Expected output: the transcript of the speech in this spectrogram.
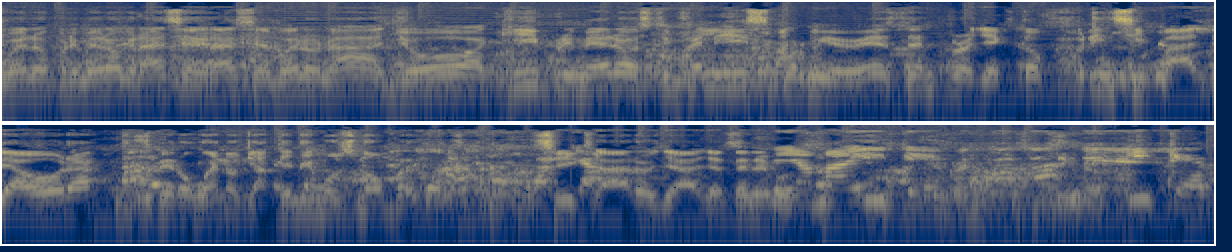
Bueno, primero gracias, gracias. Bueno, nada, yo aquí primero estoy feliz por mi bebé, este es el proyecto principal de ahora. Pero bueno, ¿ya tenemos nombre? Sí, claro, ya, ya tenemos. Se llama Iker. Iker.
